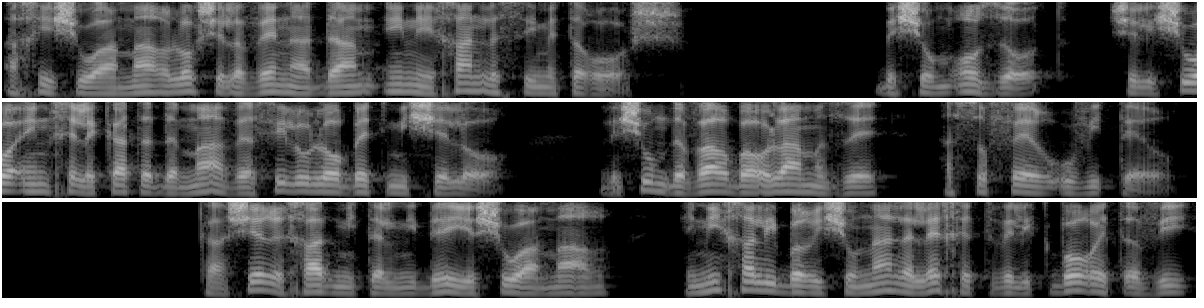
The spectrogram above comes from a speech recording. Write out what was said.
אך ישוע אמר לו שלבן האדם אין היכן לשים את הראש. בשומעו זאת, שלישוע אין חלקת אדמה ואפילו לא בית משלו, ושום דבר בעולם הזה, הסופר וויתר. כאשר אחד מתלמידי ישוע אמר, הניחה לי בראשונה ללכת ולקבור את אבי,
